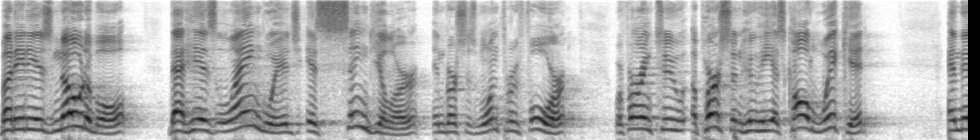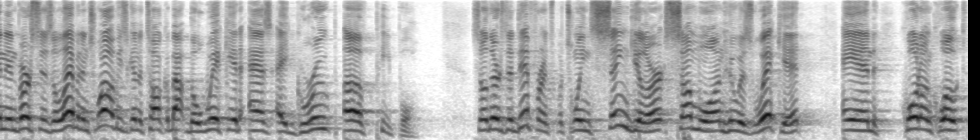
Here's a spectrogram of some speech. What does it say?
But it is notable that his language is singular in verses 1 through 4, referring to a person who he has called wicked. And then in verses 11 and 12, he's going to talk about the wicked as a group of people. So there's a difference between singular, someone who is wicked, and quote unquote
